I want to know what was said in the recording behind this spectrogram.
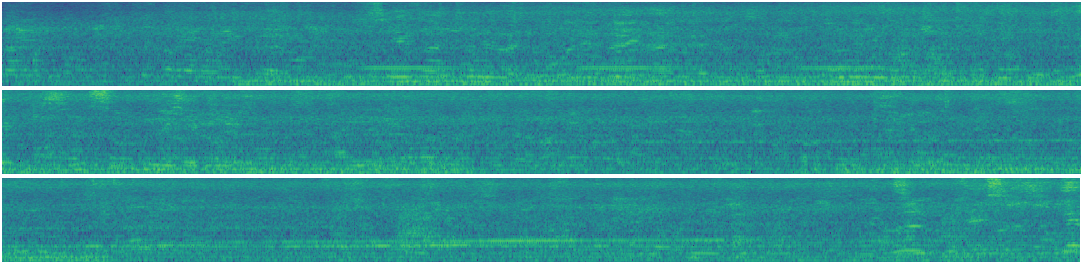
제가 틀이가는얘 그래서 시계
